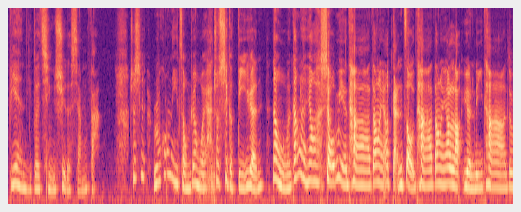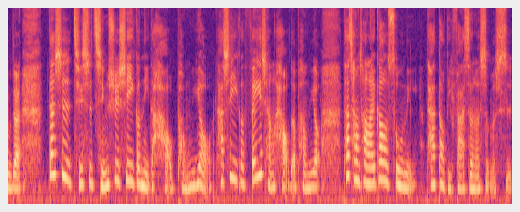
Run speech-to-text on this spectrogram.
变你对情绪的想法。就是如果你总认为他就是个敌人，那我们当然要消灭他，当然要赶走他，当然要老远离他，对不对？但是其实情绪是一个你的好朋友，他是一个非常好的朋友，他常常来告诉你他到底发生了什么事，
